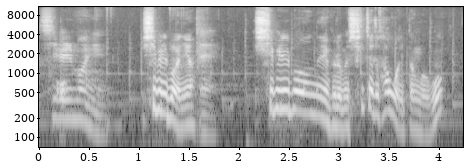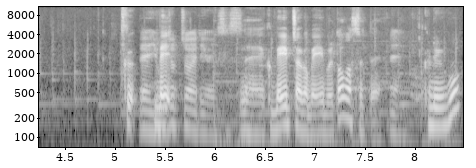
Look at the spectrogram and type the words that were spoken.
11번이 11번이요? 네. 11번에 그러면 실제로 사고가 있던 거고 그 네, 매, 용접 자리가 있었어요. 네, 그 매입자가 매입을 떠갔을 때 네. 그리고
